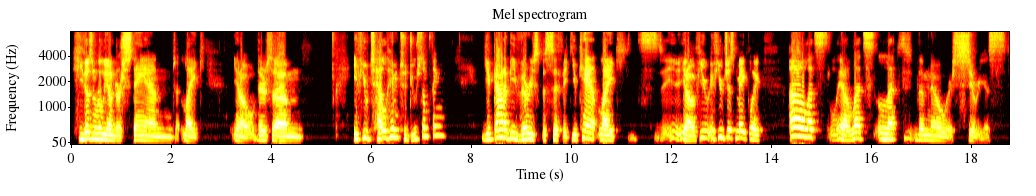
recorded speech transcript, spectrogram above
he doesn't really understand like you know there's um if you tell him to do something you gotta be very specific you can't like you know if you if you just make like oh, let's, you know, let's let them know we're serious.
